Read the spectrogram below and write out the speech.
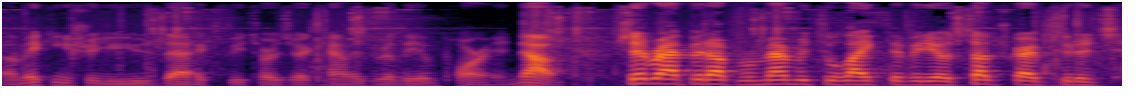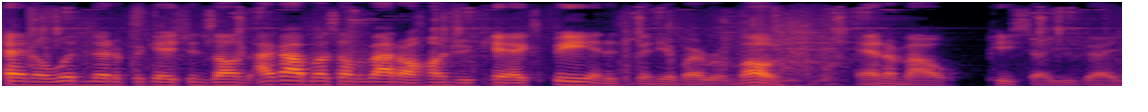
uh, making sure you use that XP towards your account is really important. Now, should wrap it up. Remember to like the video, subscribe to the channel with notifications on. I got myself about 100k XP, and it's been here by Rimon, and I'm out. Peace out, you guys.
